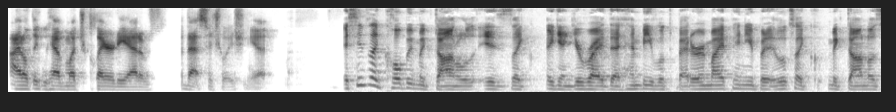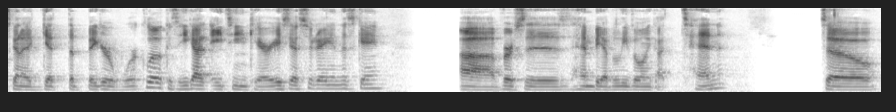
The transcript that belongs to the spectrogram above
I don't think we have much clarity out of that situation yet. It seems like Colby McDonald is like again. You're right that Hemby looked better in my opinion, but it looks like McDonald's gonna get the bigger workload because he got 18 carries yesterday in this game, uh, versus Hemby I believe only got 10. So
